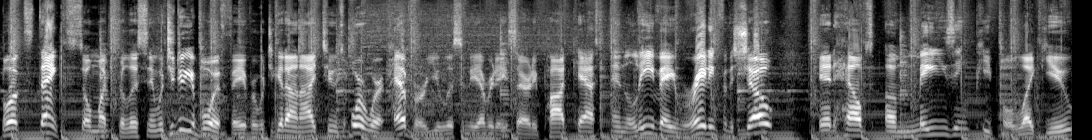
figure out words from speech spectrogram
books. Thanks so much for listening. Would you do your boy a favor? Would you get on iTunes or wherever you listen to the Everyday Saturday podcast and leave a rating for the show? It helps amazing people like you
